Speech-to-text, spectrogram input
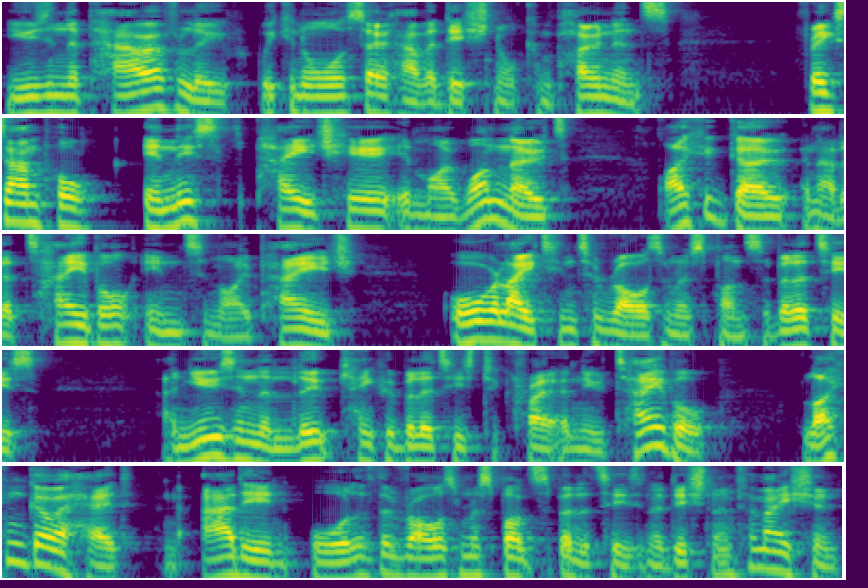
using the power of Loop, we can also have additional components. For example, in this page here in my OneNote, I could go and add a table into my page, all relating to roles and responsibilities. And using the loop capabilities to create a new table, well, I can go ahead and add in all of the roles and responsibilities and additional information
